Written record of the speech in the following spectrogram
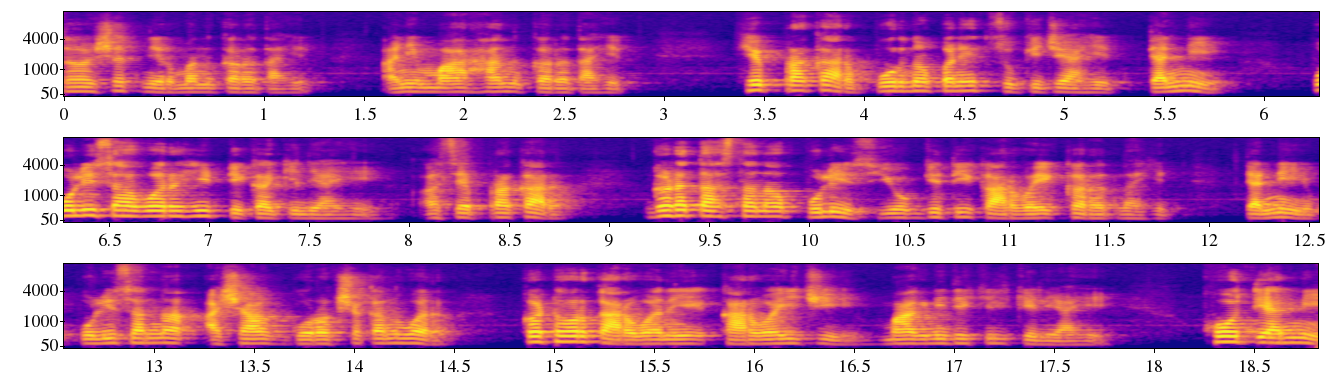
दहशत निर्माण करत आहेत आणि मारहाण करत आहेत. हे प्रकार पूर्णपणे चुकीचे आहेत. त्यांनी पोलिसावरही टीका केली आहे. असे प्रकार घडत असताना पोलीस योग्य ती कारवाई करत नाहीत. त्यांनी पोलिसांना अशा गोरक्षकांवर कठोर कारवाई कारवाईची मागणी देखील केली आहे. खोत यांनी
